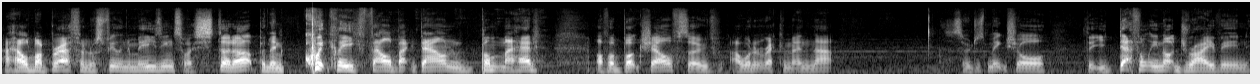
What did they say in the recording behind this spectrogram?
I held my breath and was feeling amazing, so I stood up and then quickly fell back down and bumped my head off a bookshelf. So I wouldn't recommend that. So just make sure that you're definitely not driving,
